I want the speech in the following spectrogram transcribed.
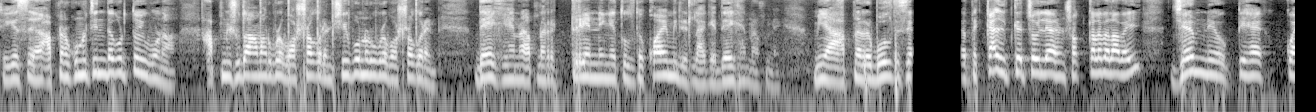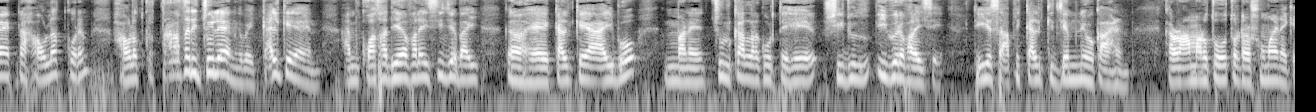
ঠিক আছে? আপনার কোনো চিন্তা করতে হইব না। আপনি শুধু আমার উপরে ভরসা করেন শিবনের উপরে ভরসা করেন। দেখেন আপনার ট্রেনিংয়ে তুলতে কয় মিনিট লাগে? দেখেন আপনি। মিয়া, আপনারা বলতেছে আপনি কালকে চলে আসেন। সকালবেলা ভাই যেমনি হোক টিহা কয়েকটা হাওলাত করেন। হাওলাত করে তাড়াতাড়ি চলে আন ভাই, কালকে আয়েন আমি কথা দিয়ে ফেলাইছি যে ভাই হ্যাঁ কালকে আইবো মানে চুল কালার করতে হে শিডিউল ই করে ফেলাইছে। ঠিক আছে, আপনি কালকে যেমনি হোক আহেন কারণ আমারও তো অতটা সময় নাকি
